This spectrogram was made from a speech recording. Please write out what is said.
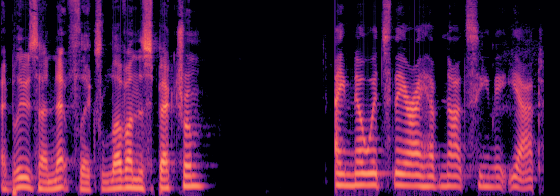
I believe it's on Netflix. Love on the Spectrum. I know it's there, I have not seen it yet.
